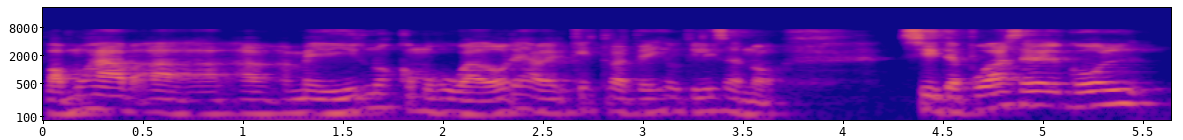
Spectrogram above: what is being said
vamos a, a, a medirnos como jugadores a ver qué estrategia utilizan. No. Si te puedo hacer el gol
